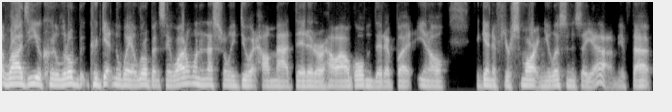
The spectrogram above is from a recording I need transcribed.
Rod's ego could a little bit could get in the way a little bit and say, well, I don't want to necessarily do it how Matt did it or how Al Golden did it. But you know, again, if you're smart and you listen and say, yeah, I mean, if that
